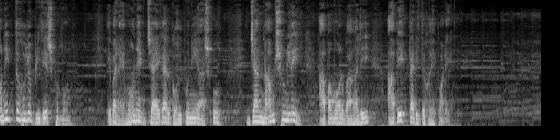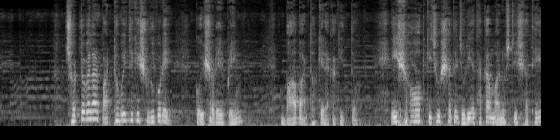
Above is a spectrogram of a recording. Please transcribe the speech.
অনেক তো হলো বিদেশ ভ্রমণ। এবার এমন এক জায়গার গল্প নিয়ে আসব, যার নাম শুনলেই আপামর বাঙালি আবেগ তাড়িত হয়ে পড়ে। ছোট্টবেলার পাঠ্য বই থেকে শুরু করে কৈশোরের প্রেম বা বার্ধক্যের একাকিত্ব। এই সব কিছুর সাথে জড়িয়ে থাকা মানুষটির সাথে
